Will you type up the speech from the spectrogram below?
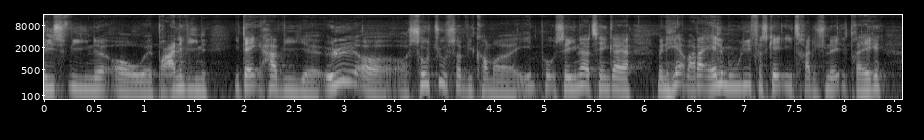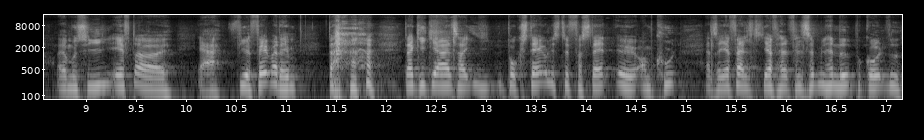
risvine og øh, brændevine. I dag har vi øh, øl og, og soju, som vi kommer ind på senere, tænker jeg. Men her var der alle mulige forskellige traditionelle drikke. Og jeg må sige, efter øh, ja, 4-5 af dem, der, der gik jeg altså i bogstaveligste forstand øh, om kul. Altså jeg faldt, jeg faldt simpelthen ned på gulvet.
